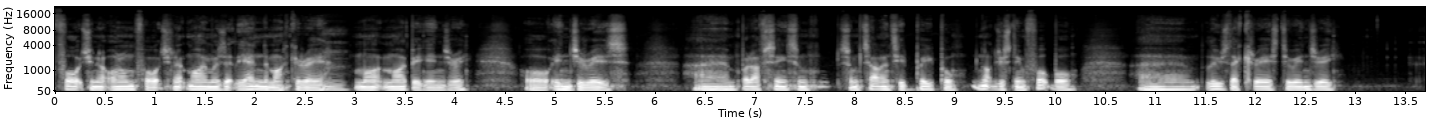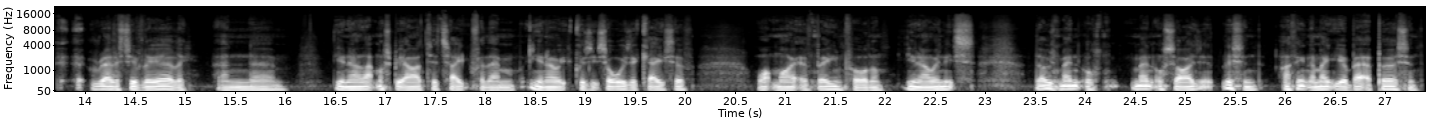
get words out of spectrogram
Fortunate or unfortunate, mine was at the end of my career, mm. my my big injury or injuries. Um, but I've seen some some talented people, not just in football, um, lose their careers to injury uh, relatively early and um, you know that must be hard to take for them. You know, because it's always a case of what might have been for them. You know, and it's those mental mental sides. Listen, I think they make you a better person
